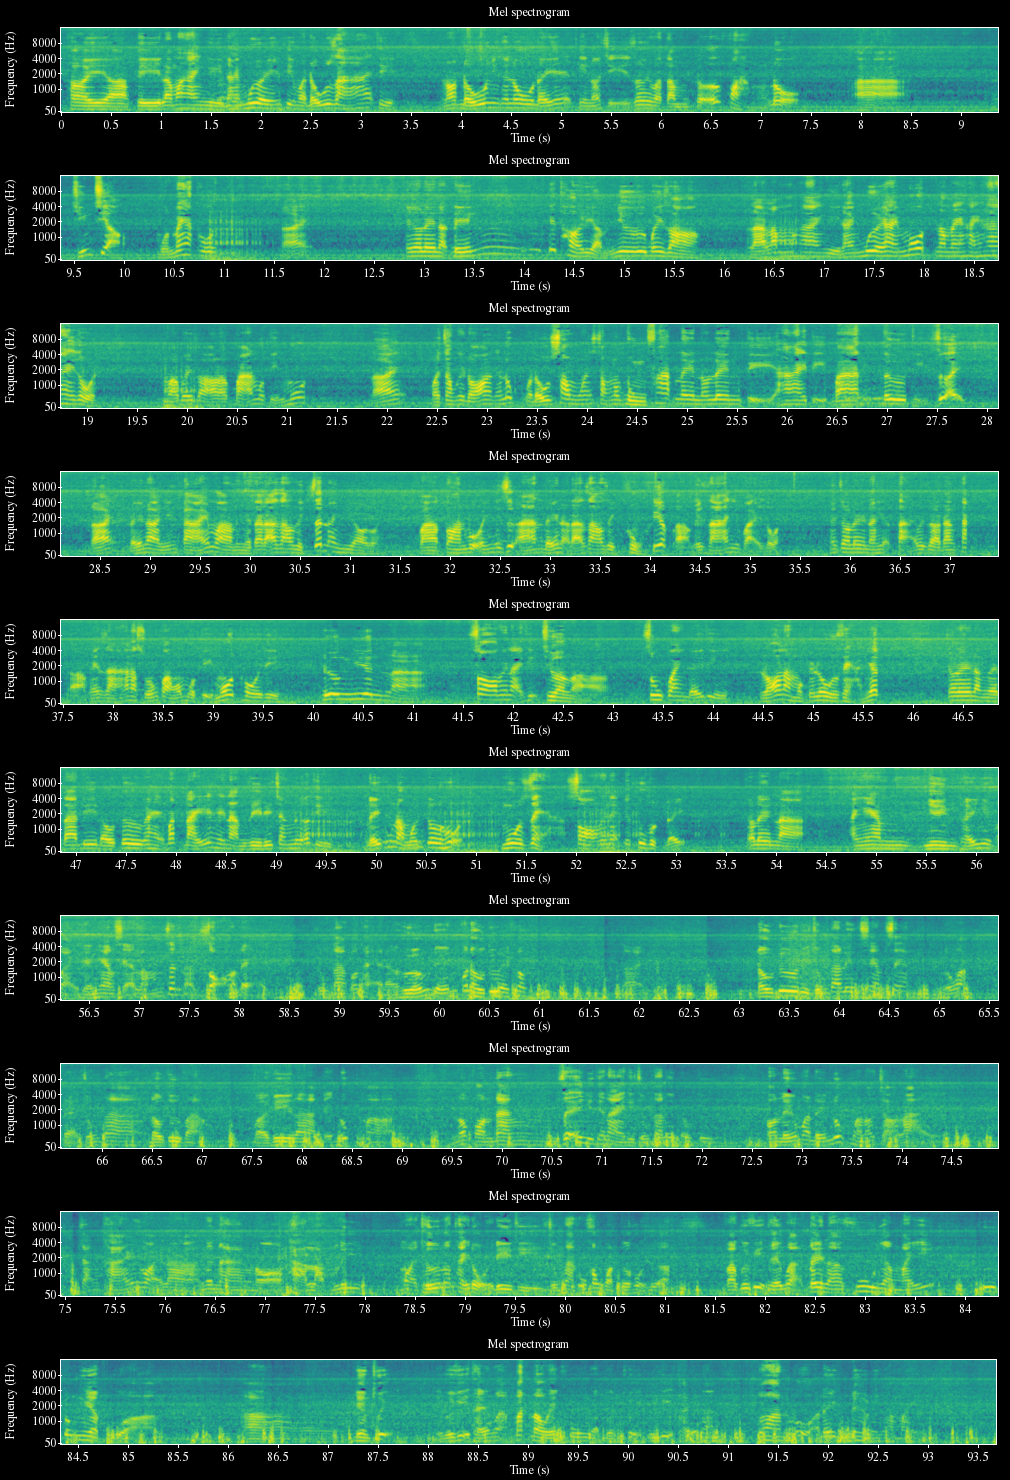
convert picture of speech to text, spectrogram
Thời à, kỳ năm 2020 ấy, khi mà đấu giá ấy, thì nó đấu những cái lô đấy ấy, thì nó chỉ rơi vào tầm cỡ khoảng độ à, 9 triệu một mét thôi. Đấy. Thế cho nên là đến cái thời điểm như bây giờ là năm 2020 21 năm nay 22 rồi. Mà bây giờ là bán 1 tỷ mốt. Đấy và trong cái đó, cái lúc mà đấu xong ấy, xong nó bùng phát lên, nó lên tỷ 2 tỷ 3 tỷ 4 tỷ rưỡi. Đấy đấy là những cái mà người ta đã giao dịch rất là nhiều rồi. Và toàn bộ những cái dự án đấy là đã giao dịch khủng khiếp ở cái giá như vậy rồi. Nên cho nên là hiện tại bây giờ đang cắt ở cái giá là xuống còn có 1 tỷ mốt thôi thì đương nhiên là so với lại thị trường ở xung quanh đấy thì nó là một cái lô rẻ nhất. Cho nên là người ta đi đầu tư hay bắt đáy hay làm gì đi chăng nữa thì đấy cũng là một cơ hội mua rẻ so với lại cái khu vực đấy. Cho nên là anh em nhìn thấy như vậy thì anh em sẽ nắm rất là rõ để chúng ta có thể là hướng đến có đầu tư hay không. Đấy. đầu tư thì chúng ta lên xem xem đúng không ạ? Để chúng ta đầu tư vào. Bởi vì là cái lúc mà nó còn đang dễ như thế này thì chúng ta nên đầu tư. Còn nếu mà đến lúc mà nó trở lại trạng thái gọi là ngân hàng nó thả lỏng đi, mọi thứ nó thay đổi đi thì chúng ta cũng không còn cơ hội nữa và quý vị thấy không ạ? Đây là khu nhà máy khu công nghiệp của à, Điềm Thụy. Thì quý vị thấy không ạ? Bắt đầu đến khu công nghiệp Điềm Thụy quý vị thấy là toàn bộ ở đây cũng đều là nhà máy.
